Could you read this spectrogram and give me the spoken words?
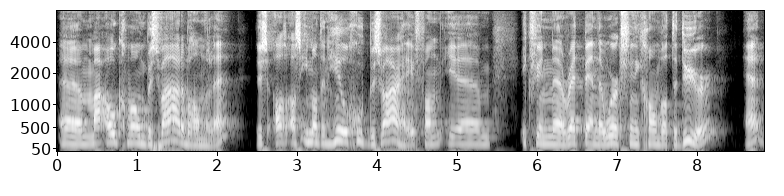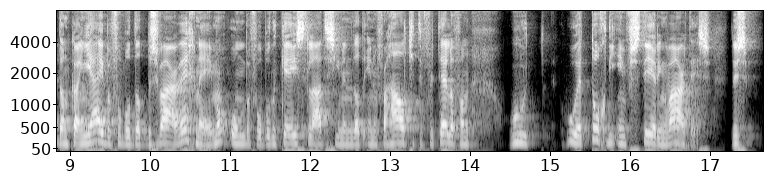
Ehm, maar ook gewoon bezwaren behandelen. Dus als, als iemand een heel goed bezwaar heeft van ehm, ik vind eh, Red Panda Works vind ik gewoon wat te duur. Dan kan jij bijvoorbeeld dat bezwaar wegnemen om bijvoorbeeld een case te laten zien en dat in een verhaaltje te vertellen van hoe het, hoe het toch die investering waard is. Dus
